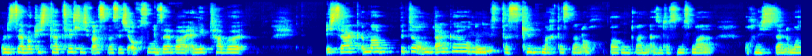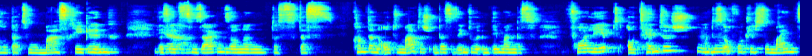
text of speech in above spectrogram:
Und das ist ja wirklich tatsächlich was, was ich auch so selber erlebt habe. Ich sag immer bitte und danke mhm. und das Kind macht das dann auch irgendwann. Also das muss man auch nicht dann immer so dazu maßregeln, das ja. jetzt zu sagen, sondern das, das kommt dann automatisch und das ist eben so, indem man das vorlebt, authentisch mhm. und es auch wirklich so meint.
